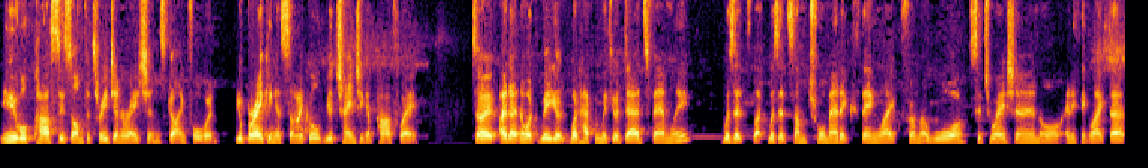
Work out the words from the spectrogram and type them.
you will pass this on for three generations going forward. You're breaking a cycle. You're changing a pathway. So I don't know what, where your, what happened with your dad's family was it like was it some traumatic thing like from a war situation or anything like that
